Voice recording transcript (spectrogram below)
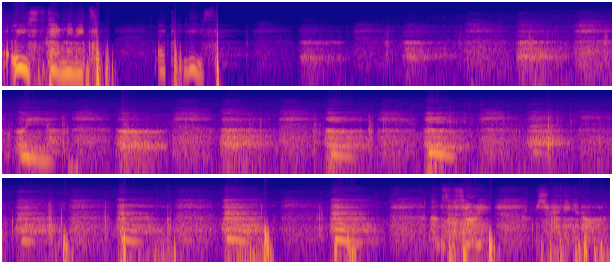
at least 10 minutes. At least. I'm so sorry. I'm sweating and all.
